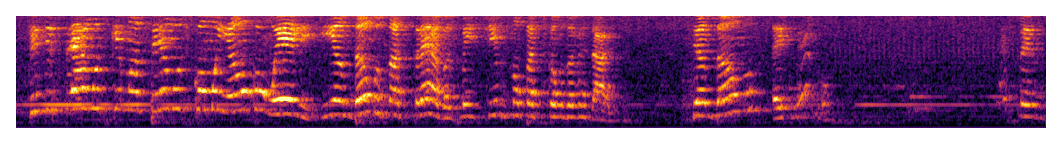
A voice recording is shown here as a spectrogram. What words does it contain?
Se dissermos que mantemos comunhão com Ele e andamos nas trevas, mentimos não praticamos a verdade. Se andamos. É isso mesmo? É isso mesmo.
